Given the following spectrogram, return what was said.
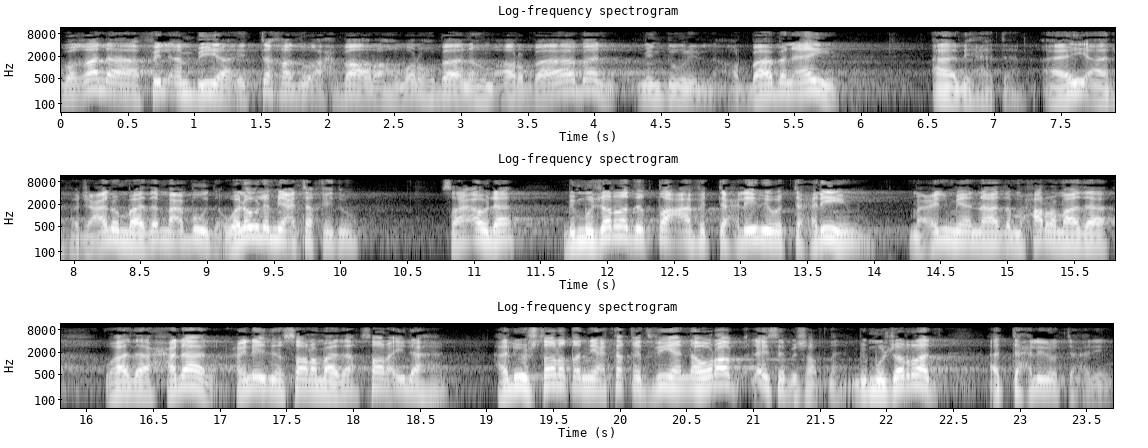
وغلا في الأنبياء اتخذوا أحبارهم ورهبانهم اربابا من دون الله. اربابا أي؟ آلهة. أي اله فجعلوا ماذا؟ معبودا. ولو لم يعتقدوا. صح أو لا؟ بمجرد الطاعة في التحليل والتحريم. مع علمي أن هذا محرم هذا وهذا حلال. حينئذ صار ماذا؟ صار إلها. هل يشترط أن يعتقد فيه أنه رب؟ ليس بشرط بمجرد التحليل والتحريم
